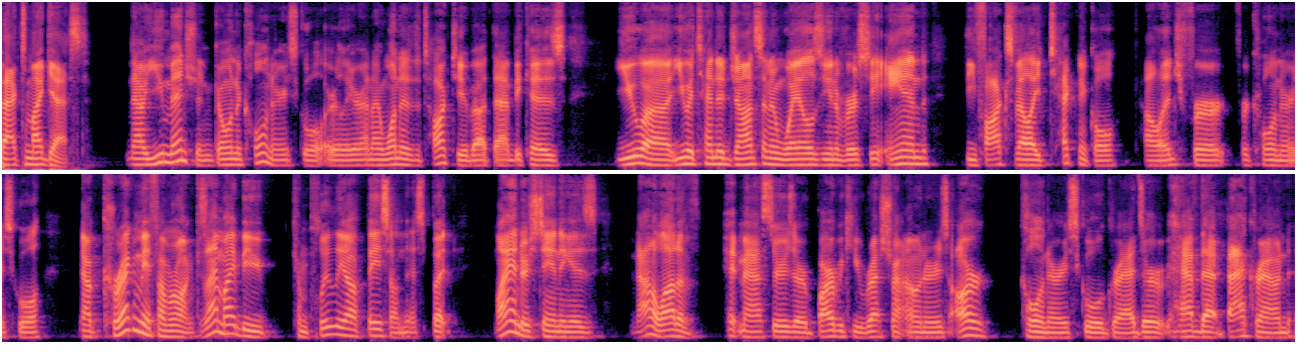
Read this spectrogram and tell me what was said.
back to my guest. Now, you mentioned going to culinary school earlier, and I wanted to talk to you about that because – you uh, you attended Johnson and Wales University and the Fox Valley Technical College for for culinary school. Now, correct me if I'm wrong, because I might be completely off base on this, but my understanding is not a lot of pitmasters or barbecue restaurant owners are culinary school grads or have that background.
